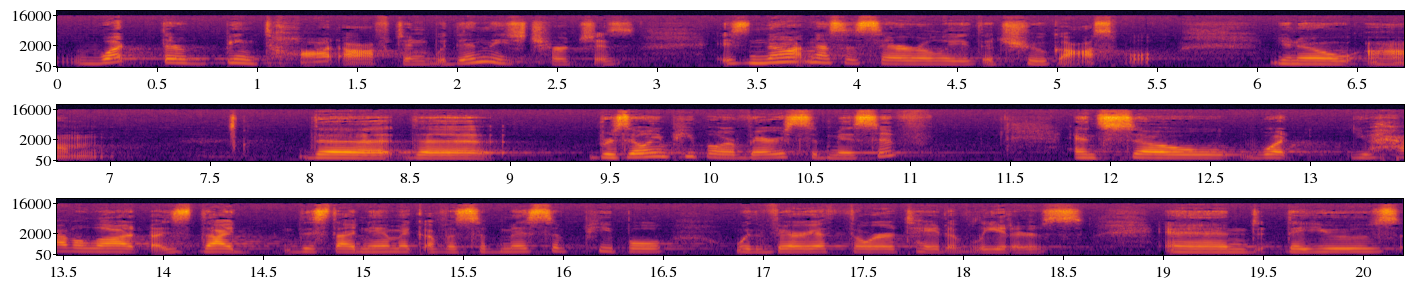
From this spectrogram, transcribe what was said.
what they're being taught often within these churches is not necessarily the true gospel. You know, um, the, the Brazilian people are very submissive, and so what you have a lot is di- this dynamic of a submissive people with very authoritative leaders. And they use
